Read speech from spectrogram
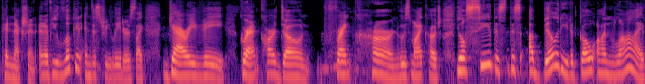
connection. And if you look at industry leaders like Gary Vee, Grant Cardone, Frank Kern, who's my coach, you'll see this this ability to go on live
